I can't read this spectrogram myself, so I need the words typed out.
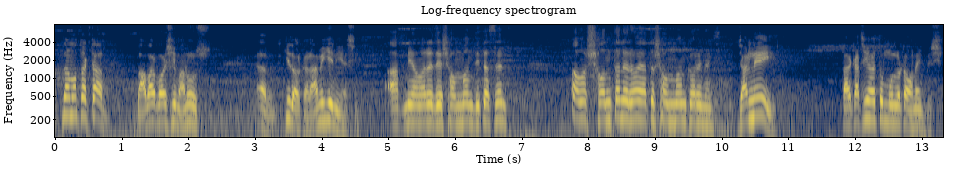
আপনার মতো একটা বাবার বয়সী মানুষ কি দরকার? আমি গিয়ে নিয়ে আসি। আপনি আমারে যে সম্মান দিতেছেন আমার সন্তানেরও এত সম্মান করে নাই। যার নেই তার কাছেই হয়তো মূল্যটা অনেক বেশি।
